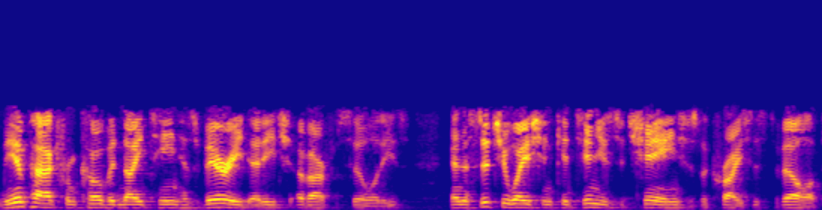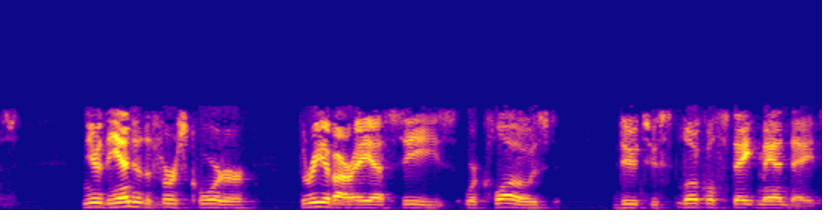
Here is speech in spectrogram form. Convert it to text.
The impact from COVID-19 has varied at each of our facilities, and the situation continues to change as the crisis develops. Near the end of the first quarter, three of our ASCs were closed due to local state mandates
